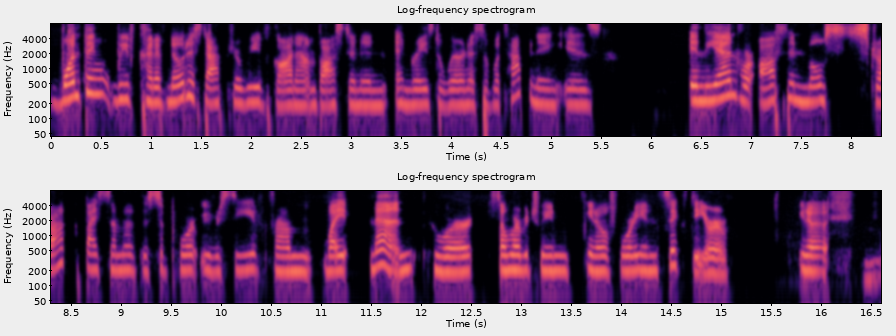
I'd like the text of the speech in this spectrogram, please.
one thing we've kind of noticed after we've gone out in Boston and, and raised awareness of what's happening is in the end, we're often most struck by some of the support we receive from white men who are somewhere between, you know, 40 and 60 or, you know, mm-hmm.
